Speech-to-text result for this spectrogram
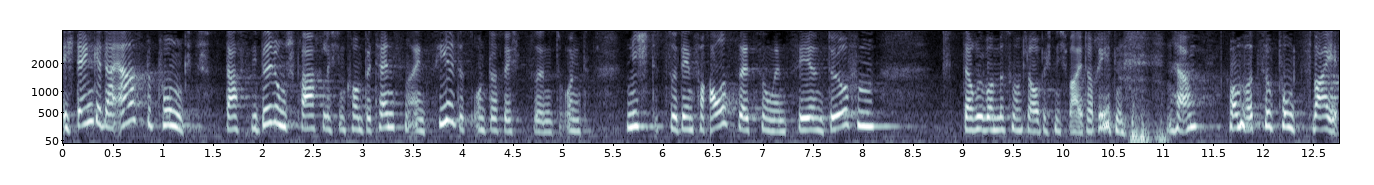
Ich denke, der erste Punkt, dass die bildungssprachlichen Kompetenzen ein Ziel des Unterrichts sind und nicht zu den Voraussetzungen zählen dürfen, darüber müssen wir, glaube ich, nicht weiter reden. Ja, kommen wir zu Punkt zwei.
